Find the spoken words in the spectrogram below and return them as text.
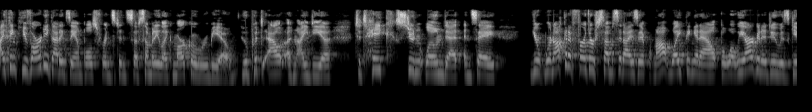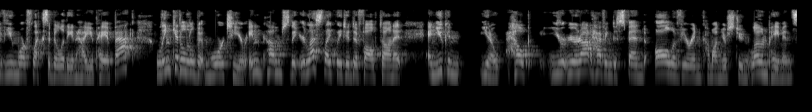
I think you've already got examples, for instance, of somebody like Marco Rubio, who put out an idea to take student loan debt and say, we're not going to further subsidize it. We're not wiping it out. But what we are going to do is give you more flexibility in how you pay it back, link it a little bit more to your income so that you're less likely to default on it. And you can, you know, help you're, you're not having to spend all of your income on your student loan payments.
